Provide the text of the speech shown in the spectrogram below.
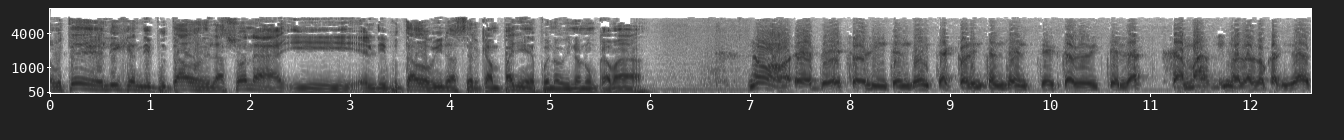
Ustedes eligen diputados de la zona y el diputado vino a hacer campaña y después no vino nunca más. No, eh, de hecho el intendente, actual intendente, Claudio Vitela, jamás vino a la localidad.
